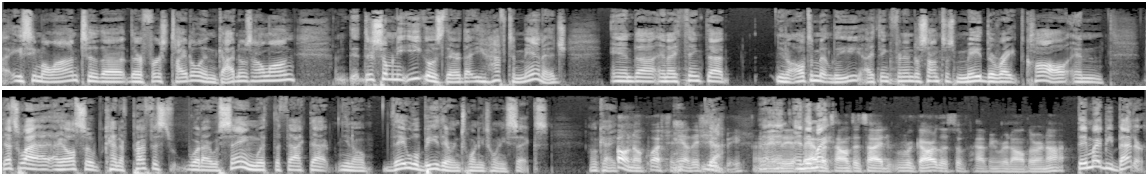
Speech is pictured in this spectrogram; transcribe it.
AC Milan to the their first title in God knows how long. There's so many egos there that you have to manage, and uh, and I think that you know ultimately I think Fernando Santos made the right call, and that's why I also kind of prefaced what I was saying with the fact that you know they will be there in 2026. Okay. Oh no question. Yeah, they should yeah. be. I mean, and, they, and they, they have might, a talented side, regardless of having Ronaldo or not. They might be better.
